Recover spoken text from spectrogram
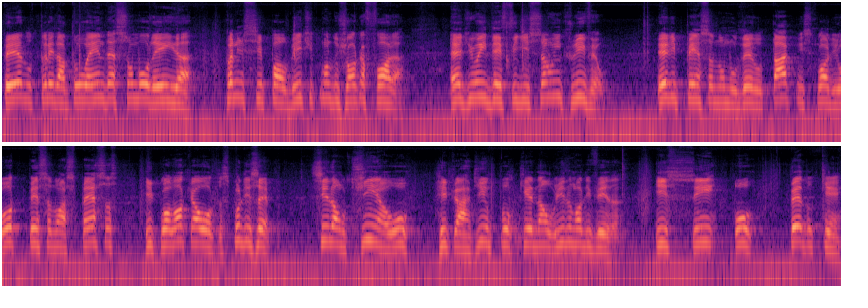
pelo treinador Anderson Moreira, principalmente quando joga fora. É de uma indefinição incrível. Ele pensa no modelo tático, escolhe outro, pensa nas peças e coloca outras. Por exemplo, se não tinha o Ricardinho, por que não o William Oliveira? E sim o Pedro Quem?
